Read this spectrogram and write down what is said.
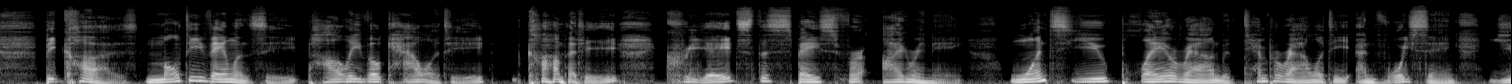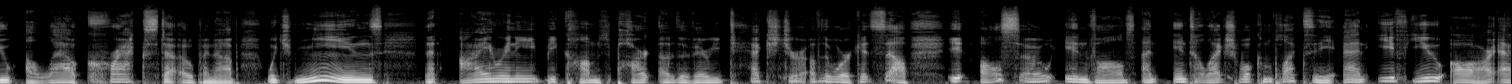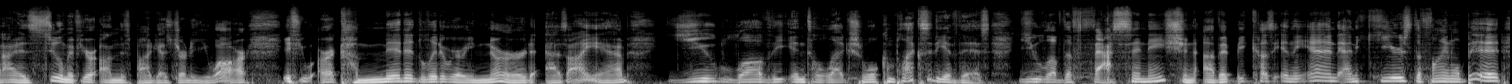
Because multivalency, polyvocality, comedy creates the space for irony. Once you play around with temporality and voicing, you allow cracks to open up, which means that irony becomes part of the very texture of the work itself. It also involves an intellectual complexity. And if you are, and I assume if you're on this podcast journey, you are, if you are a committed literary nerd, as I am, you love the intellectual complexity of this. You love the fascination of it because, in the end, and here's the final bit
